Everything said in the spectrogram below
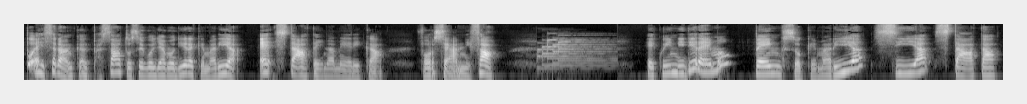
può essere anche al passato se vogliamo dire che Maria è stata in America, forse anni fa. E quindi diremo penso che Maria sia stata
